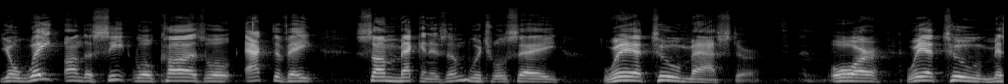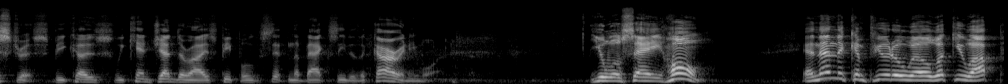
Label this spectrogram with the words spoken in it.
your weight on the seat will cause, will activate some mechanism which will say, Where to, master? Or where to, mistress? Because we can't genderize people who sit in the back seat of the car anymore. You will say home. And then the computer will look you up,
